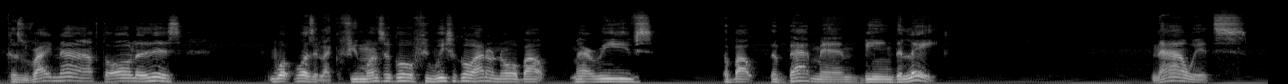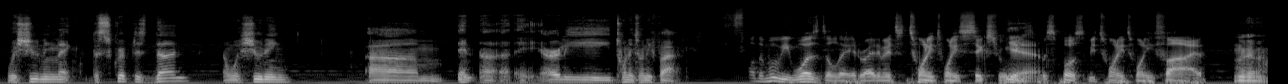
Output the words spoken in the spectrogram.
Because right now, after all of this, what was it like a few months ago, a few weeks ago? I don't know about Matt Reeves, about the Batman being delayed. Now it's we're shooting like the script is done and we're shooting um in uh, early 2025. Well, the movie was delayed, right? I mean, it's a 2026 release. Yeah. It was supposed to be 2025. Yeah.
